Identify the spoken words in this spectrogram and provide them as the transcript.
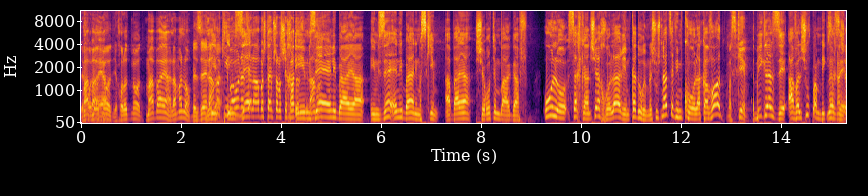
מה יכול להיות הבעיה? מאוד, יכול להיות מאוד. מה הבעיה? למה לא? בזה- למה? אם- כי אם בעונה זה- זה ל-4, 2, 3, 1 הזה, עם למה? זה אין לי בעיה, עם זה אין לי בעיה, אני מסכים. הבעיה שרותם באגף, הוא לא שחקן שיכול להרים כדורים לשושנצב עם כל הכבוד. מסכים. בגלל זה, אבל שוב פעם, בגלל זה,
